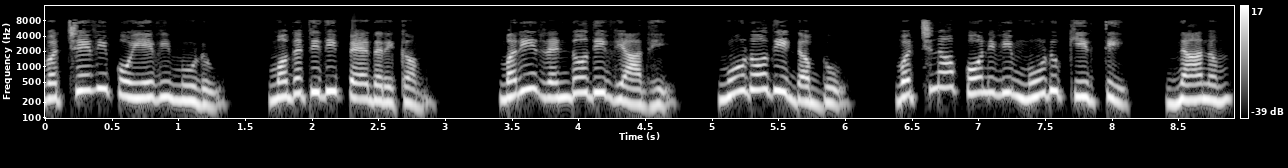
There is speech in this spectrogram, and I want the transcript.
వచ్చేవి పోయేవి మూడు. మొదటిది పేదరికం. మరి రెండోది వ్యాధి. మూడోది డబ్బు. వచ్చినా పోనివి మూడు కీర్తి జ్ఞానం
